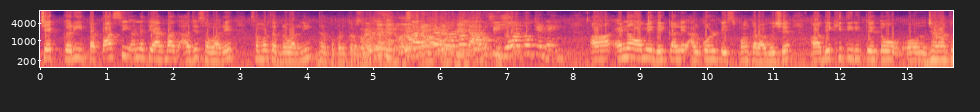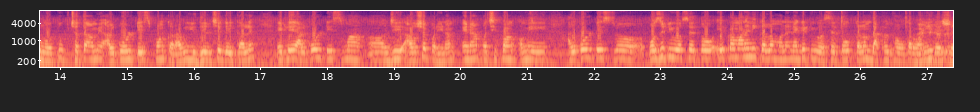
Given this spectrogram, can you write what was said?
ચેક કરી તપાસી અને ત્યારબાદ આજે સવારે સમર્થ અગ્રવાલની ધરપકડ કરવામાં એનો અમે ગઈકાલે આલ્કોહોલ ટેસ્ટ પણ કરાવ્યો છે. દેખીતી રીતે તો જણાતું નહોતું. છતાં અમે આલ્કોહોલ ટેસ્ટ પણ કરાવી લીધેલ છે ગઈકાલે. એટલે આલ્કોહોલ ટેસ્ટમાં જે આવશે પરિણામ એના પછી પણ અમે આલ્કોહોલ ટેસ્ટ પોઝિટિવ હશે તો એ પ્રમાણેની કલમ અને નેગેટિવ હશે તો કલમ દાખલ થવો કરવાની રહેશે.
